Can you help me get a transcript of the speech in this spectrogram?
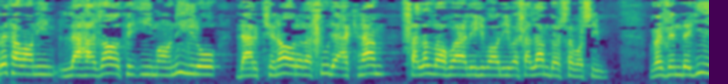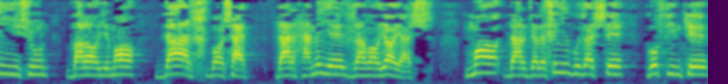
بتوانیم لحظات ایمانی رو در کنار رسول اکرم صلی الله علیه و آله و سلم داشته باشیم و زندگی ایشون برای ما درس باشد در همه زوایایش. ما در جلسه گذشته گفتیم که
